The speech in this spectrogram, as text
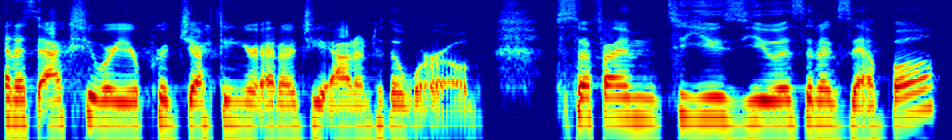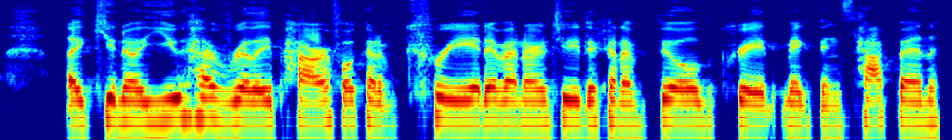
And it's actually where you're projecting your energy out into the world. So if I'm to use you as an example, like, you know, you have really powerful kind of creative energy to kind of build, create, make things happen,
